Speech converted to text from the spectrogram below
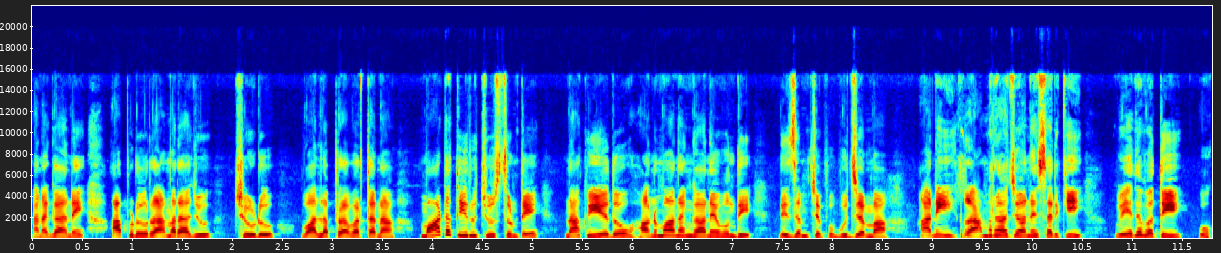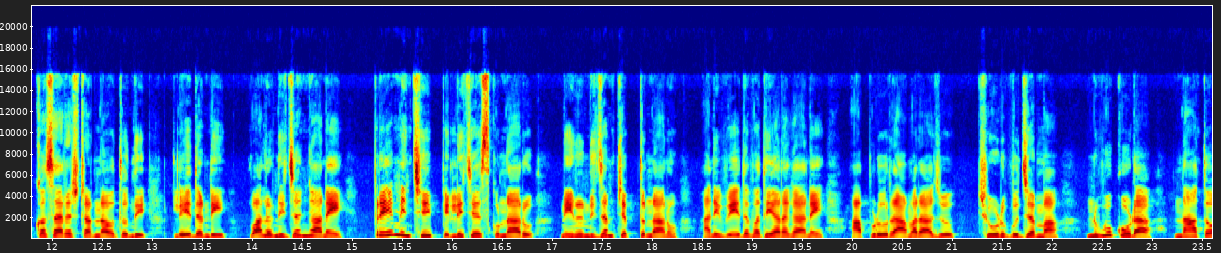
అనగానే అప్పుడు రామరాజు చూడు వాళ్ళ ప్రవర్తన మాట తీరు చూస్తుంటే నాకు ఏదో అనుమానంగానే ఉంది. నిజం చెప్పు బుజ్జమ్మ అని రామరాజు అనేసరికి వేదవతి ఒక్కసారి స్టన్ అవుతుంది. లేదండి వాళ్ళు నిజంగానే ప్రేమించి పెళ్ళి చేసుకున్నారు. నేను నిజం చెప్తున్నాను అని వేదవతి అనగానే అప్పుడు రామరాజు చూడు బుజ్జమ్మ నువ్వు కూడా నాతో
